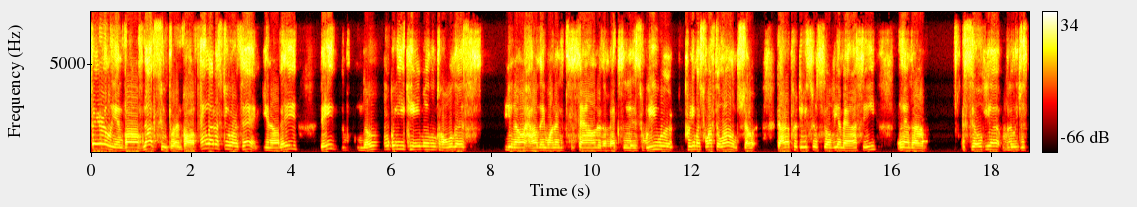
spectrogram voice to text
fairly involved, not super involved. They let us do our thing. You know, they they nobody came in and told us, you know, how they wanted it to sound or the mixes. We were pretty much left alone. So got our producer Sylvia Massy, and uh, Sylvia really just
